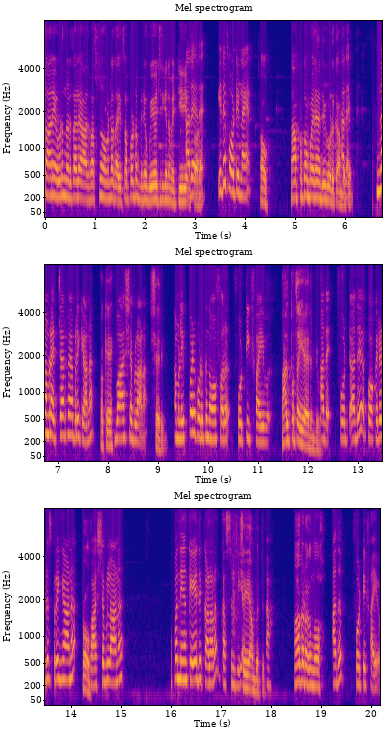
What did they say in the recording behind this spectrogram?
സാധനം എവിടെ നിന്ന് എടുത്താലും ഫസ്റ്റ് നോക്കേണ്ട തൈ സപ്പോർട്ടും പിന്നെ ഉപയോഗിച്ചിരിക്കുന്ന അതെ മെറ്റീരിയൽസ് അതെ. ഇത് ഫോർട്ടി നയൻ ഓ. നാൽപ്പത്തൊമ്പതിനായിരം രൂപ കൊടുക്കാൻ പറ്റും. നമ്മുടെ എച്ച് ആർ ഫാബ്രിക് ആണ്. വാഷബിൾ ആണ്. ശരി. നമ്മൾ ഇപ്പോൾ കൊടുക്കുന്ന ഓഫർ ഫോർട്ടി ഫൈവ് നാൽപ്പത്തയ്യായിരം രൂപ. അതെ അത് പോക്കറ്റഡ് സ്പ്രിംഗ് ആണ് വാഷബിൾ ആണ്. അപ്പൊ നിങ്ങൾക്ക് ഏത് കളറും കസ്റ്റം ചെയ്യാം. ചെയ്യാൻ പറ്റും. ആ. കിടക്കുന്നോ അത് ഫോർട്ടി ഫൈവ്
